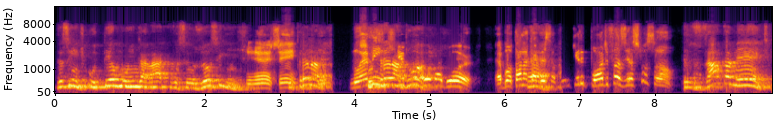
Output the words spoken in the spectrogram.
é o seguinte: o termo enganar que você usou é o seguinte. Sim, sim. Treinador, não é mentir treinador, jogador. É botar na é. cabeça dele que ele pode fazer a situação. Exatamente.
